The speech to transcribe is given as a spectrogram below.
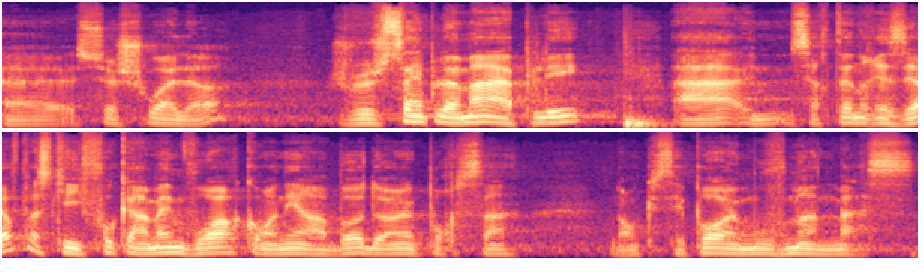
euh, ce choix-là. Je veux simplement appeler à une certaine réserve parce qu'il faut quand même voir qu'on est en bas de 1 Donc, ce n'est pas un mouvement de masse.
